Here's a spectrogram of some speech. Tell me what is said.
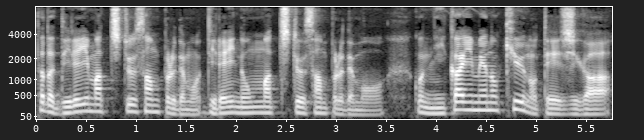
ただ、ディレイマッチトゥーサンプルでも、ディレイノンマッチトゥーサンプルでも、この2回目の Q の提示が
